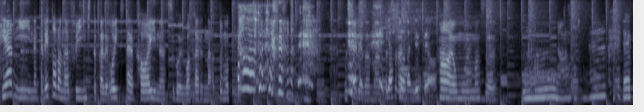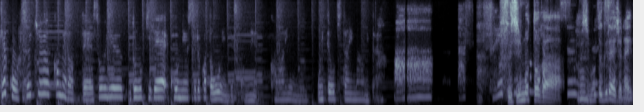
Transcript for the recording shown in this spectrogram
部屋になんかレトロな雰囲気とかで置いてたら可愛いのはすごいわかるなと思って おしゃれだなっていや、そうなんですよ。はい思いますうーん、なるほどね。えー結構水中カメラってそういう動機で購入する方多いんですかね？可愛いな、置いておきたいなみたいな。ああ、確かに水中藤本がうん、藤本ぐらいじゃない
